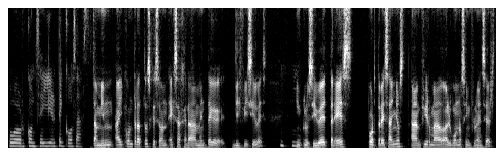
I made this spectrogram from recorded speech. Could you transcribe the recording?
por conseguirte cosas. También hay contratos que son exageradamente difíciles. Inclusive tres, por tres años han firmado algunos influencers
